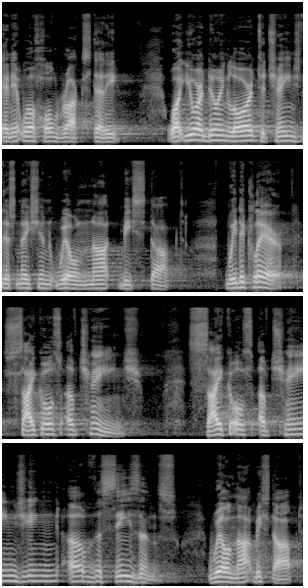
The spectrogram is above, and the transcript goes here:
and it will hold rock steady. What you are doing, Lord, to change this nation will not be stopped. We declare cycles of change, cycles of changing of the seasons will not be stopped.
